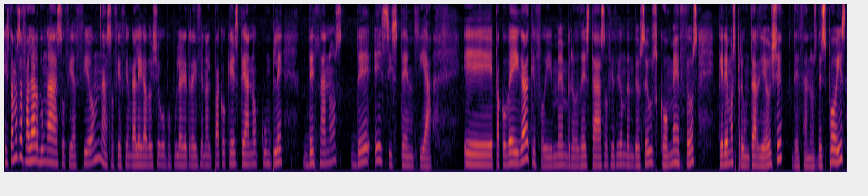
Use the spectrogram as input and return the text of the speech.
Estamos a falar dunha asociación, a Asociación Galega do Xogo Popular e Tradicional Paco, que este ano cumple 10 anos de existencia. Eh, Paco Veiga, que foi membro desta asociación dende os seus comezos, queremos preguntarlle hoxe, 10 anos despois,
